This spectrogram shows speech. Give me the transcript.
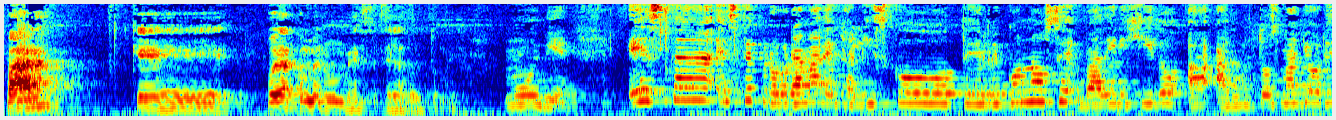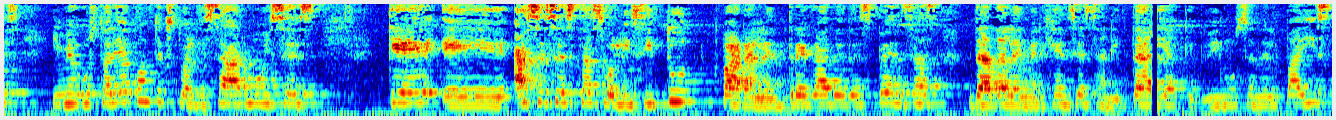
para que pueda comer un mes el adulto mayor. Muy bien. Esta, este programa de Jalisco Te Reconoce va dirigido a adultos mayores y me gustaría contextualizar, Moisés, que eh, haces esta solicitud para la entrega de despensas, dada la emergencia sanitaria que vivimos en el país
